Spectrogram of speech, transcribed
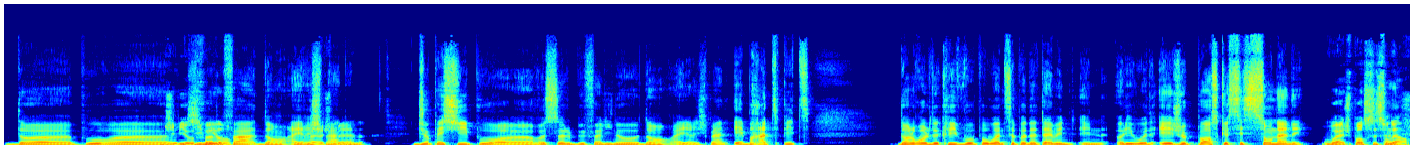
dans, pour euh, Jimmy Jimmy, Hoffa Hoffa dans Irishman. Irishman. Joe Pesci pour euh, Russell Buffalino dans Irishman et Brad Pitt dans le rôle de Cliff Booth pour Once Upon a Time in, in Hollywood et je pense que c'est son année. Ouais, je pense que c'est son. Alors.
